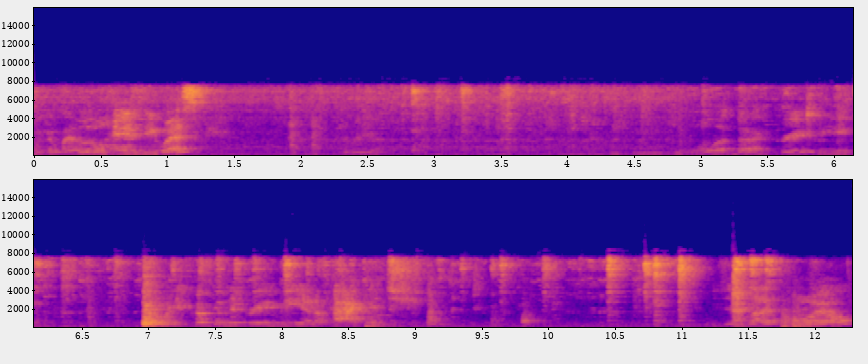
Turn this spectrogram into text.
Look at my little handy whisk. There we go. We'll let that gravy, when you're cooking the gravy in a package, you just let it boil,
